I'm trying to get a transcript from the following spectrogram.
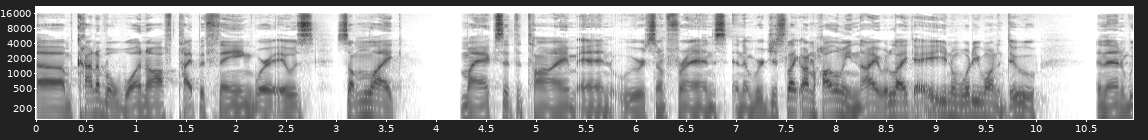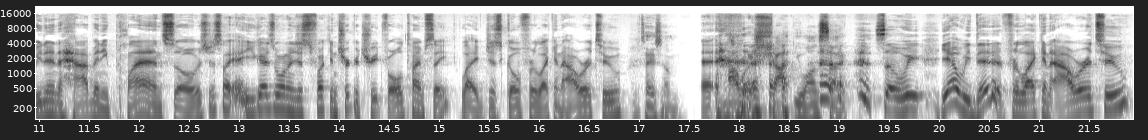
um, kind of a one-off type of thing where it was something like my ex at the time, and we were some friends, and then we're just like on Halloween night, we're like, hey, you know, what do you want to do? And then we didn't have any plans, so it was just like, hey, you guys want to just fucking trick or treat for old time's sake? Like, just go for like an hour or two. Let me tell you something. I would have shot you on sight. So we, yeah, we did it for like an hour or two.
